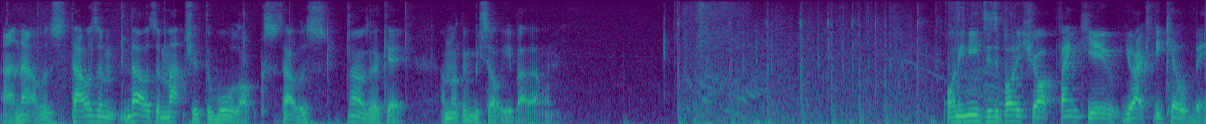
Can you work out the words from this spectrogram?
and that was that was a that was a match of the Warlocks. That was that was okay. I'm not going to be salty about that one. All he needs is a body shot. Thank you. You actually killed me.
